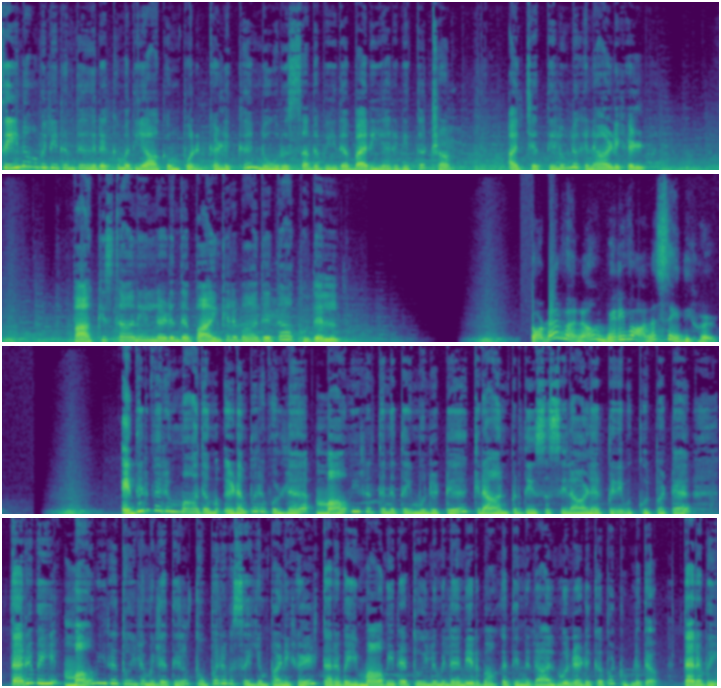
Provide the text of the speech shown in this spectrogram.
சீனாவிலிருந்து இறக்குமதியாகும் பொருட்களுக்கு நூறு சதவீத வரி அறிவித்த ட்ரம்ப். அச்சத்தில் உலக நாடுகள் பாகிஸ்தானில் நடந்த பயங்கரவாத தாக்குதல். தொடர்வன விரிவான செய்திகள். எதிர்வரும் மாதம் இடம்பெறவுள்ள மாவீரர் தினத்தை முன்னிட்டு கிரான் பிரதேச சிலாளர் பிரிவுக்குட்பட்ட தரவை மாவீரர் துயிலுமில்லத்தில் துப்புரவு செய்யும் பணிகள் தரவை மாவீரர் துயிலுமில்ல நிர்வாகத்தினரால் முன்னெடுக்கப்பட்டுள்ளது. தரவை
